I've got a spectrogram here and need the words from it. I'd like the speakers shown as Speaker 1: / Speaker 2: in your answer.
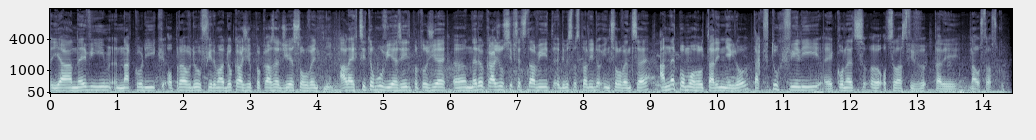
Speaker 1: Já nevím, nakolik opravdu firma dokáže prokázat, že je solventní, ale chci tomu věřit, protože eh, nedokážu si představit, kdyby jsme spadli do insolvence a nepomohl tady někdo, tak v tu chvíli je konec eh, ocelářství tady na Ostravsku.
